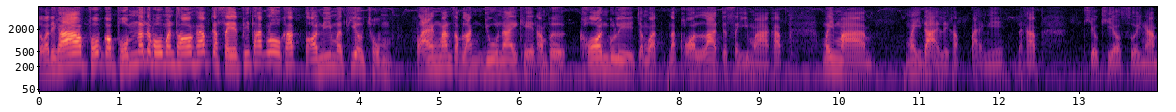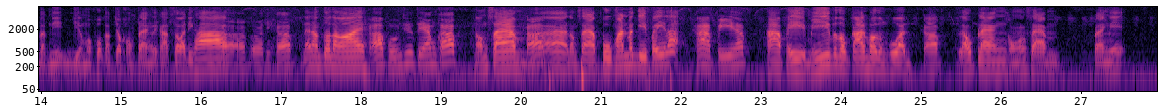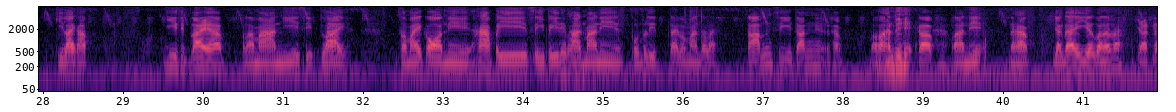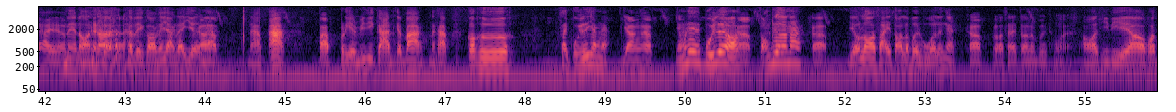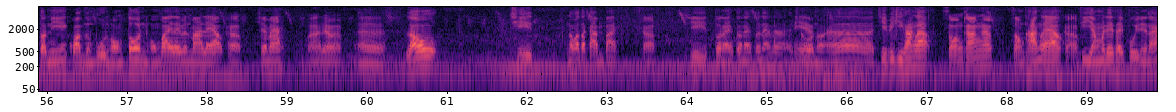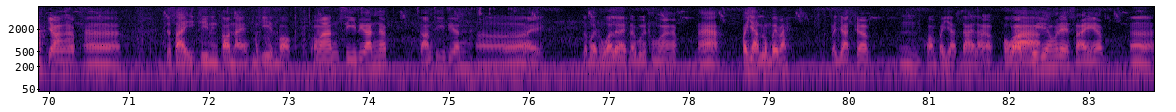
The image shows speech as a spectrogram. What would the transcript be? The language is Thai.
สวัสดีครับพบกับผมนัทพงศ์มันทองครับเกษตรพิทักษ์โลกครับ ตอนนี้มาเที่ยวชม แปลงมันสำปะหลังอยู่ในเขตอำเภอ คอนบุรี จังหวัดนครราชสีมาครับ ไม่มาไม่ได้เลยครับ แปลงนี้นะครับ เขียวๆ สวยงามแบบนี้เดี๋ยวมาพบกับเจ้าของแปลงเลยครับ สวัสดีครับ ครับสวัสดีครับ แนะนำตัวหน่อย ครับผมชื่อแซมครับ น้องแซมครับ อ่าน้องแซมปลูกมันมากี่ปีละ5 ปีครับห้าปีมีประสบการณ์พอสมควร ครับแล้วแปลงของน้องแซม แปลงนี้กี่ไร่ครับ 20 ไร่ครับ ประมาณ 20 ไร่ สมัยก่อนนี่ 5 ปี 4 ปีที่ผ่านมานี่ผลผลิตได้ประมาณเท่าไหร่3ถึง4ตันเนี่ยครับ ประมาณนี้ครับประมาณนี้นะครับ อยากได้เยอะกว่านั้นไหมอยากได้ครับ แน่นอนก็ เกษตรกรก็อยากได้เยอะครันะบนะครับอะปรับเปลี่ยนวิธีการกันบ้างนะครับ ก็คือใส่ปุ๋ยหรือยังเนี่ยยังครับ ยังไม่ได้ใส่ปุ๋ยเลยเหรอครับ สองเดือนแล้วนะครับ เดี๋ยวรอใส่ตอนระเบิดหัวหรือไง ครับรอใส่ตอนระเบิดหัว อ๋อทีเดียว เพราะตอนนี้ความสมบูรณ์ของต้นของใบอะไรมันมาแล้ว ครับ ใช่ไหมมาแล้วครับ เออแล้วฉีดนวัตกรรมไปครับ ฉีดตัวไหนตัวไหนตัวนั้นนะนี่ตัครัวบหน่อยอ่าฉีดไปกี่ครั้งแล้วสองครั้งครับ สองครั้งแล้ว ครับ ที่ยังไม่ได้ใส่ปุ๋ยเนี่ยนะยังครับ เออจะใส่อีกทีหนึ่งตอนไหนเมื่อกี้เห็นบอกประมาณ 4 เดือนครับ3 4เดือนเออใส่ระเบิดหัวเลยระเบิดหัวครับนะประหยัดลงไปไหมประหยัดครับ อืมความประหยัดได้แล้ว ครับเพราะว่าปุ๋ยยังไม่ได้ใส่ครับ เออ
